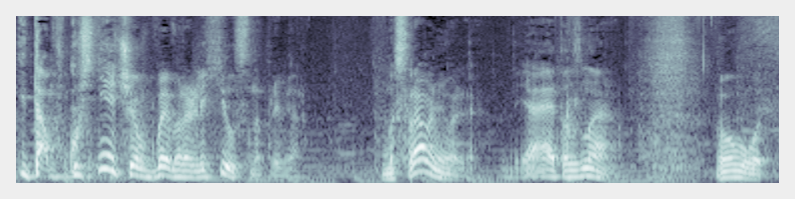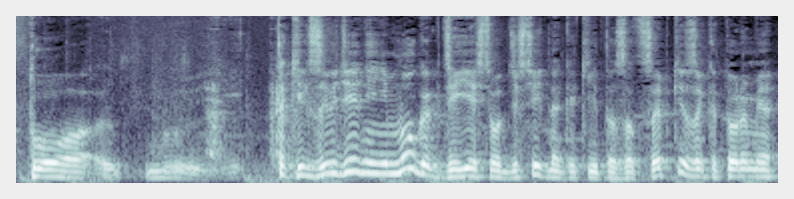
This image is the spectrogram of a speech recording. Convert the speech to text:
И там вкуснее, чем в Беверли-Хиллз, например. Мы сравнивали, я это знаю. Вот, то э, таких заведений немного, где есть вот действительно какие-то зацепки, за которыми,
